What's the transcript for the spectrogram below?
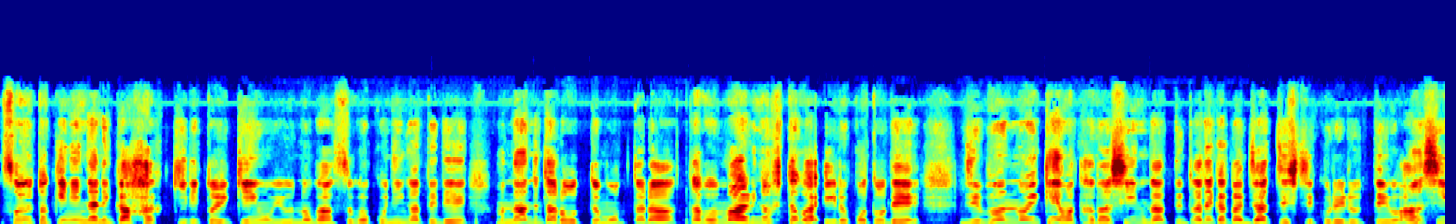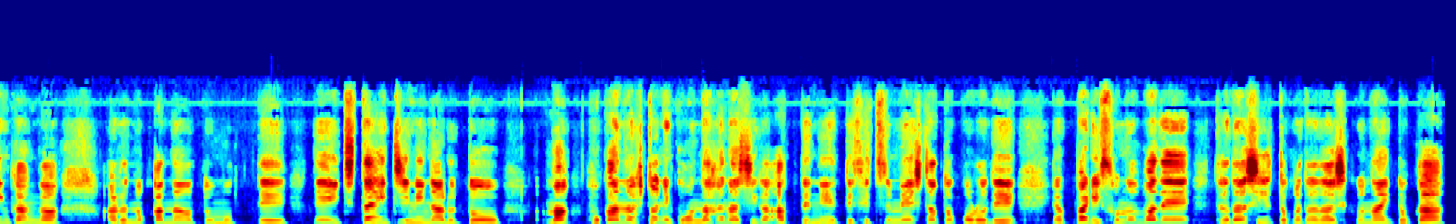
そういう時に何かはっきりと意見を言うのがすごく苦手で、まあ、なんでだろうって思ったら、多分周りの人がいることで、自分の意見は正しいんだって誰かがジャッジしてくれるっていう安心感があるのかなと思って、で、1対1になると、まあ、他の人にこんな話があってねって説明したところで、やっぱりその場で正しいとか正しくないとか、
